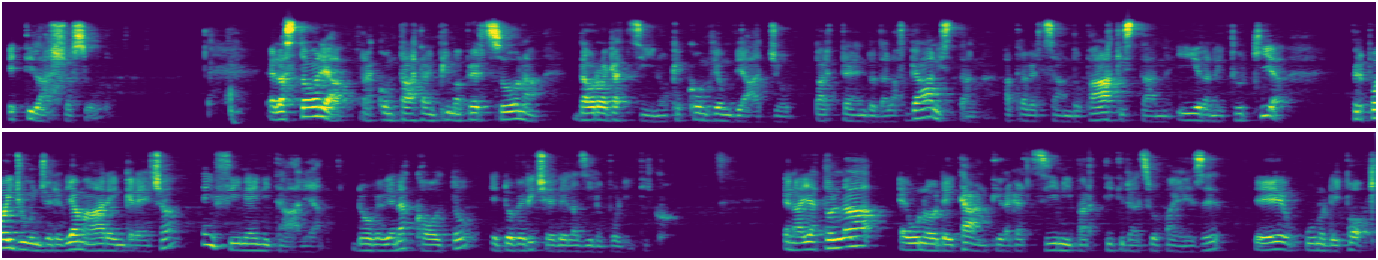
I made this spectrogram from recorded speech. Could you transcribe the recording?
e ti lascia solo. È la storia raccontata in prima persona da un ragazzino che compie un viaggio partendo dall'Afghanistan, attraversando Pakistan, Iran e Turchia, per poi giungere via mare in Grecia e infine in Italia, dove viene accolto e dove riceve l'asilo politico. Enayatollah è uno dei tanti ragazzini partiti dal suo paese e uno dei pochi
